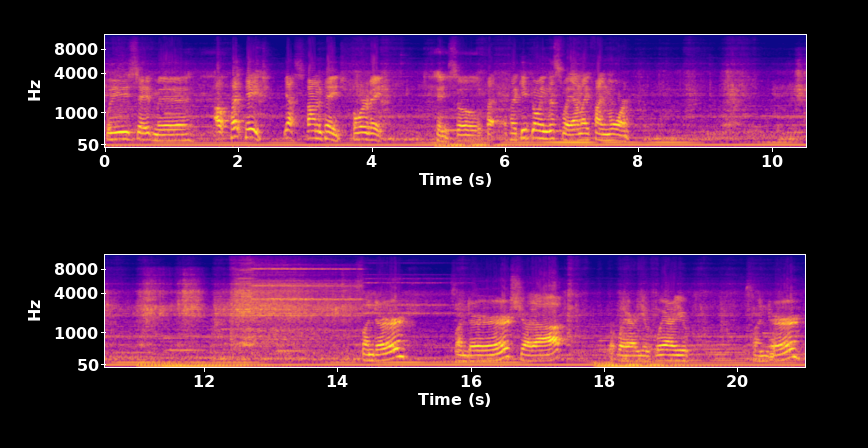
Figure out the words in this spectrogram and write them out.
Please save me. Oh, page. Yes, found a page. Four of eight. Okay, so if I, if I keep going this way, I might find more. Slender. Slender, shut up. Where are you? Where are you? Slender.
